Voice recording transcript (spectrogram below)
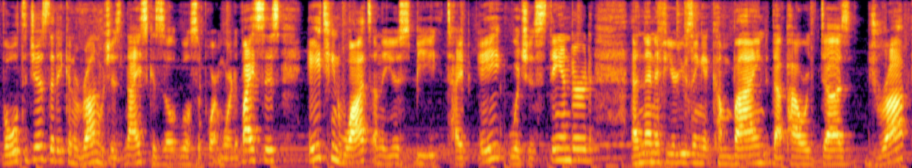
voltages that it can run, which is nice because it will support more devices. 18 watts on the USB type A, which is standard. And then if you're using it combined, that power does drop.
